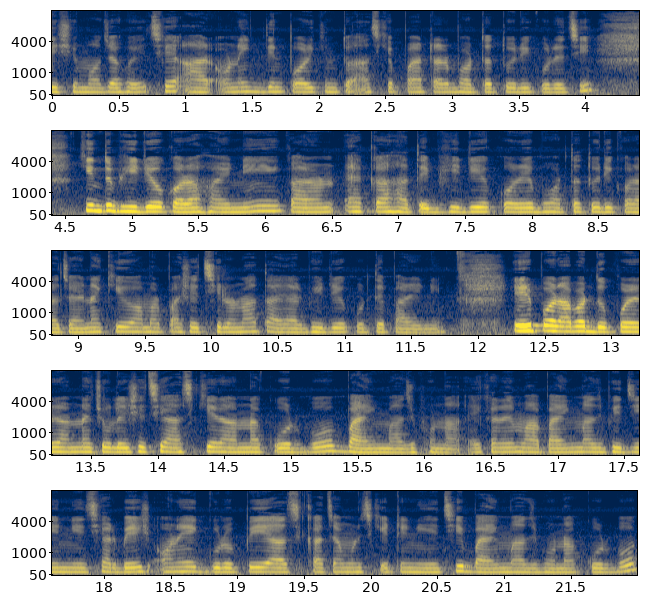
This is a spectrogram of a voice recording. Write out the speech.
বেশি মজা হয়েছে। আর অনেক দিন পর কিন্তু আজকে পাটার ভর্তা তৈরি করেছি, কিন্তু ভিডিও করা হয়নি, কারণ একা হাতে ভিডিও করে ভর্তা তৈরি করা যায় না। কেউ আমার পাশে ছিল না, তাই আর ভিডিও করতে পারিনি। এরপর আবার দুপুরে রান্না চলে এসেছি। আজকে রান্না করব বাইং মাছ ভোনা। এখানে মা বাইং মাছ ভিজিয়ে নিয়েছি আর বেশ অনেকগুলো পেঁয়াজ, কাঁচামরিচ কেটে নিয়েছি, বাইং মাছ ভোনা করব।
